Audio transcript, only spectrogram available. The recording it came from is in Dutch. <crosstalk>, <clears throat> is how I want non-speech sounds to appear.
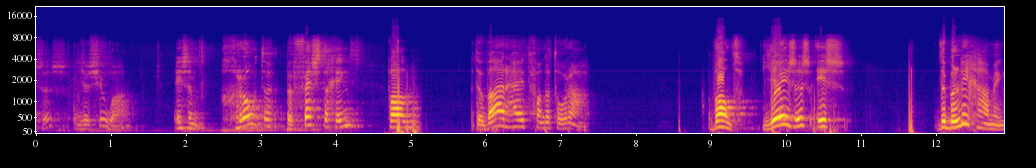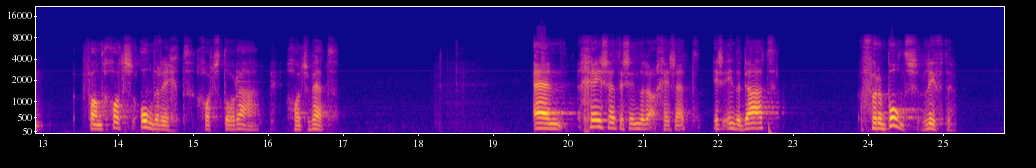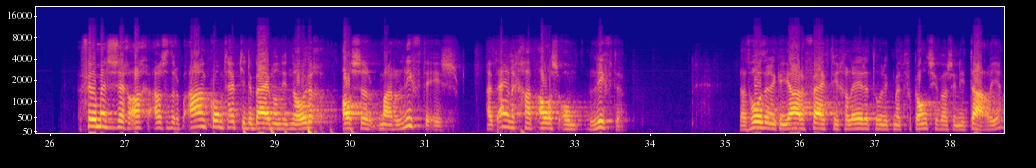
Jezus, Yeshua, is een grote bevestiging van de waarheid van de Torah. Want Jezus is de belichaming van Gods onderricht, Gods Torah, Gods wet. En GZ is inderdaad, GZ is inderdaad verbondsliefde. Veel mensen zeggen, ach, als het erop aankomt heb je de Bijbel niet nodig, als er maar liefde is. Uiteindelijk gaat alles om liefde. Dat hoorde ik een jaar of vijftien geleden toen ik met vakantie was in Italië.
